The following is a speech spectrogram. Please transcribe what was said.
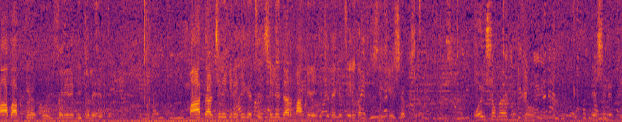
মা বাপকে ফেলে রেখে চলে যেত। মা তার ছেলেকে রেখে গেছে, ছেলে তার মাকে রেখে চলে গেছে। এরকম সিচুয়েশন ছিল। ওই সময় কিন্তু দেশনেত্রী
